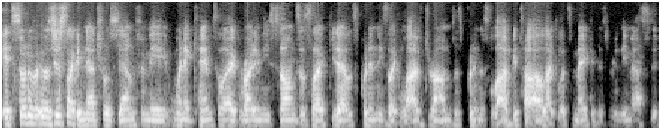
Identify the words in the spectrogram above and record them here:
it's sort of it was just like a natural sound for me when it came to like writing these songs. It's like yeah, let's put in these like live drums, let's put in this live guitar, like let's make it this really massive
